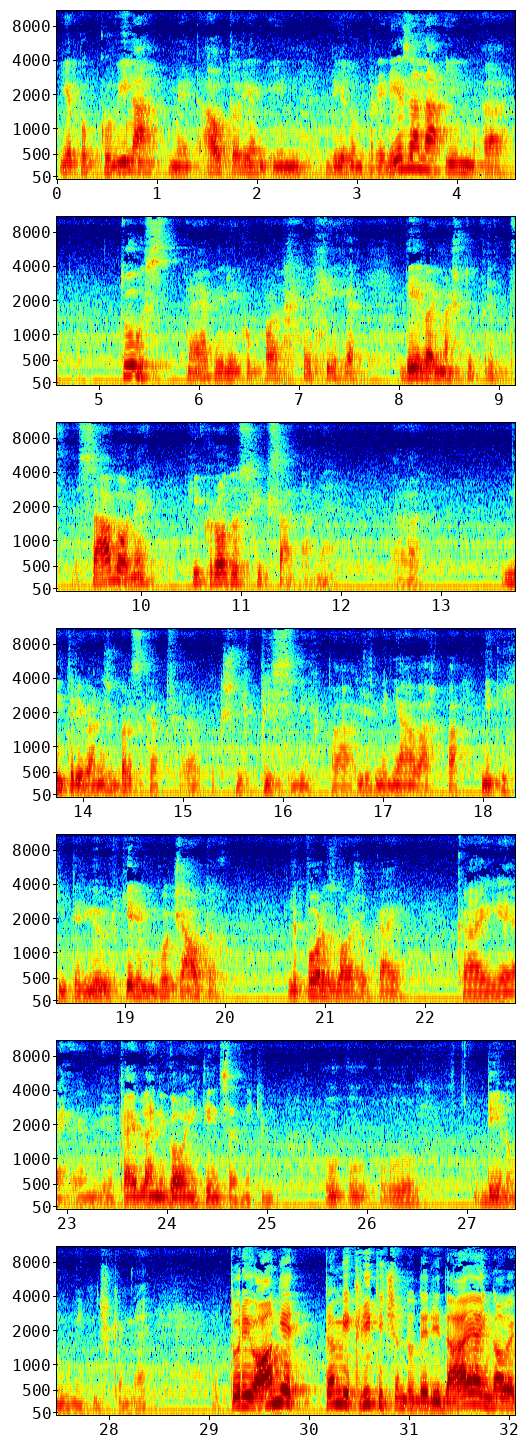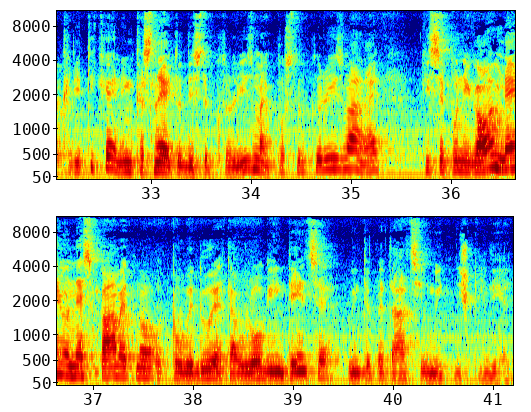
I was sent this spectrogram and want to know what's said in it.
je popkovina med avtorjem in delom prerezana in uh, tu, ne, bi rekel, pa, Heger, delo imaš tu pred sabo, ne, hik rodus, hik sata, ne. Uh, ni treba nič brskati po kakšnih pismih, pa izmenjavah, pa nekih intervjujih, kjer je mogoče avtor lepo razložil, kaj, kaj, je, kaj je bila njegova intenca z nekim u, u, u, delom umetniškem. Ne. Torej, on je, tam je kritičen do Derridaja in nove kritike in kasneje tudi strukturalizma in poststrukturalizma, ne, ki se po njegovem mnenju nespametno odpoveduje ta vlogi intence v interpretaciji umetniških del.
